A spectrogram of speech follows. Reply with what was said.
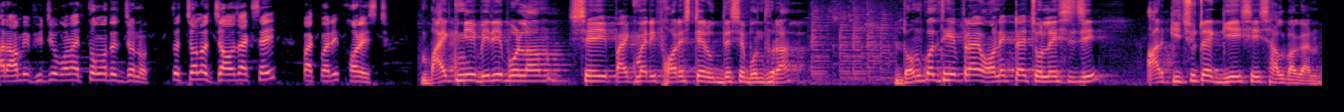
আর আমি ভিডিও বানাই তোমাদের জন্য। তো চলো যাওয়া যাক সেই পাইকমারি ফরেস্ট বাইক নিয়ে বেরিয়ে পড়লাম সেই পাইকমারি ফরেস্টের উদ্দেশ্যে, বন্ধুরা। দমকল থেকে প্রায় অনেকটাই চলে এসেছি, আর কিছুটা গিয়েই সেই শালবাগান।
